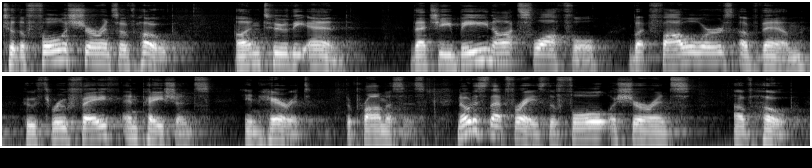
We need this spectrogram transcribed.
to the full assurance of hope unto the end, that ye be not slothful, but followers of them who through faith and patience inherit the promises. Notice that phrase, the full assurance of hope.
